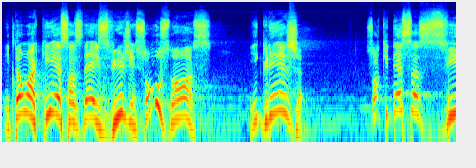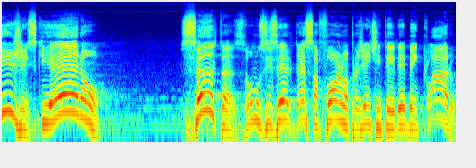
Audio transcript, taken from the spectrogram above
Então aqui essas dez virgens somos nós, igreja. Só que dessas virgens que eram santas, vamos dizer dessa forma para a gente entender bem claro,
